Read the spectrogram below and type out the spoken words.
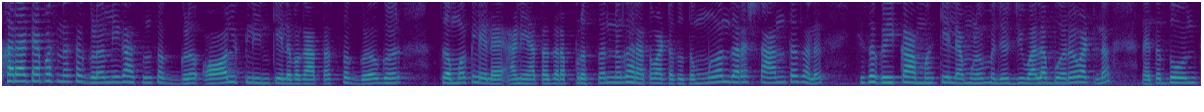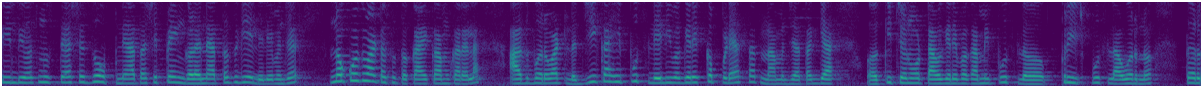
खराट्यापासून सगळं मी घासून सगळं ऑल क्लीन केलं. बघा आता सगळं घर चमकलेलं आहे आणि आता जरा प्रसन्न घरात वाटत होतं. मन जरा शांत झालं. ही सगळी कामं केल्यामुळं म्हणजे जीवाला बरं वाटलं. नाहीतर दोन तीन दिवस नुसते असे झोपण्यात असे पेंगळण्यातच गेलेले. म्हणजे नकोच वाटत होतं काय काम करायला. आज बरं वाटलं. जी काही पुसलेली वगैरे कपडे असतात ना म्हणजे आता गॅ किचन ओटा वगैरे बघा मी पुसलं फ्रीज पुसला वरनं तर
